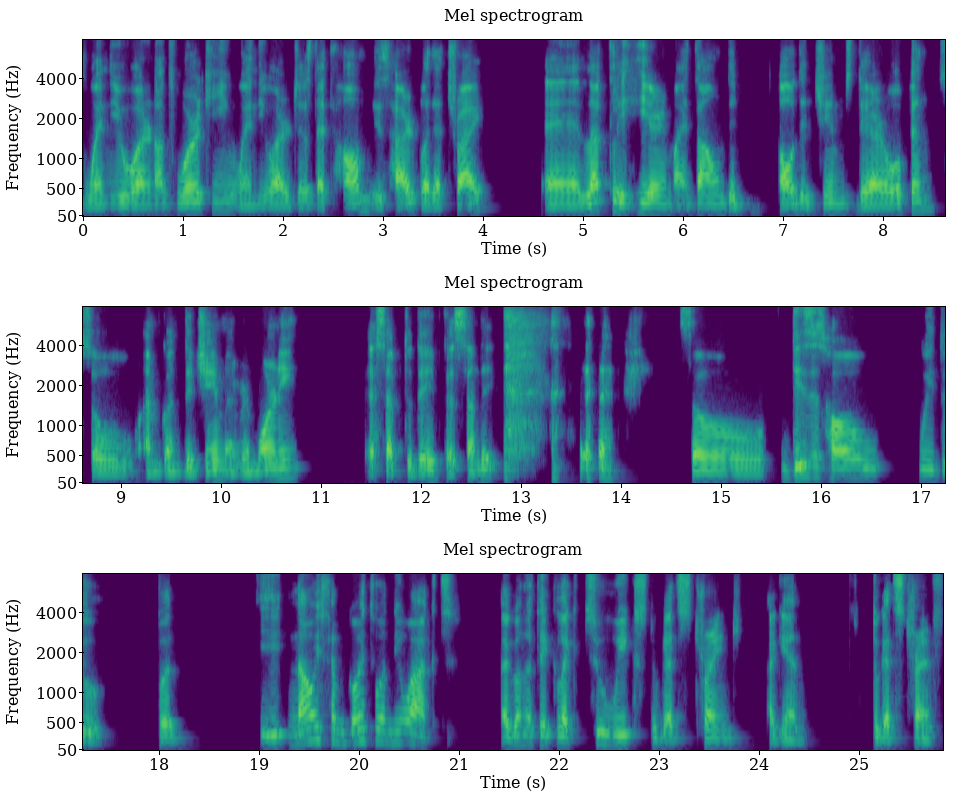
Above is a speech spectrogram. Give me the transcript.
When you are not working when you are just at home is hard but i try. Uh, luckily here in my town the all the gyms they are open so i'm going to the gym every morning except today because sunday. So this is how we do. But now if i'm going to a new act i'm going to take like two weeks to get strength again to get strength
